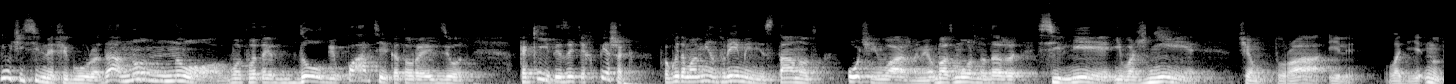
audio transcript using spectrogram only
не очень сильная фигура, да, но, но вот в этой долгой партии, которая идет, какие-то из этих пешек в какой-то момент времени станут очень важными, возможно даже сильнее и важнее, чем тура или ладье, ну.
